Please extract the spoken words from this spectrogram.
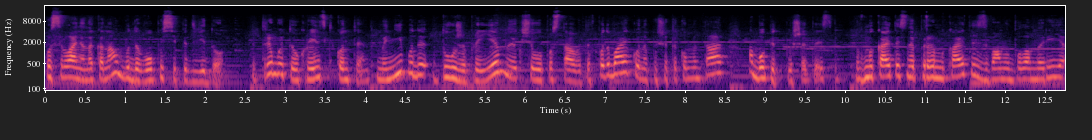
Посилання на канал буде в описі під відео. Підтримуйте український контент. Мені буде дуже приємно, якщо ви поставите вподобайку, напишете коментар або підпишетесь. Вмикайтесь, не перемикайтесь. З вами була Марія.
